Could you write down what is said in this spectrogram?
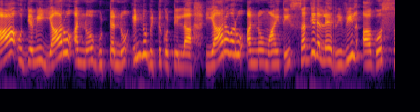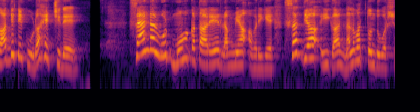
ಆ ಉದ್ಯಮಿ ಯಾರು ಅನ್ನೋ ಗುಟ್ಟನ್ನು ಇನ್ನೂ ಬಿಟ್ಟುಕೊಟ್ಟಿಲ್ಲ. ಯಾರವರು ಅನ್ನೋ ಮಾಹಿತಿ ಸದ್ಯದಲ್ಲೇ ರಿವೀಲ್ ಆಗೋ ಸಾಧ್ಯತೆ ಕೂಡ ಹೆಚ್ಚಿದೆ. ಸ್ಯಾಂಡಲ್ವುಡ್ ಮೋಹಕ ತಾರೆ ರಮ್ಯಾ ಅವರಿಗೆ ಸದ್ಯ ಈಗ ನಲವತ್ತೊಂದು ವರ್ಷ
